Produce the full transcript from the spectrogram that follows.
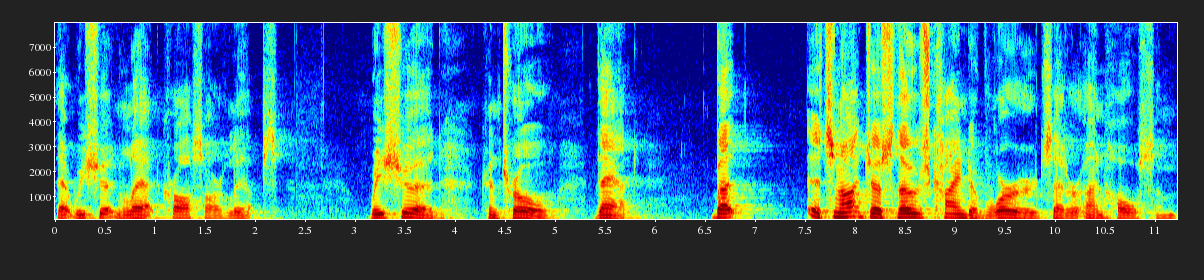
that we shouldn't let cross our lips. We should control that. But it's not just those kind of words that are unwholesome.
